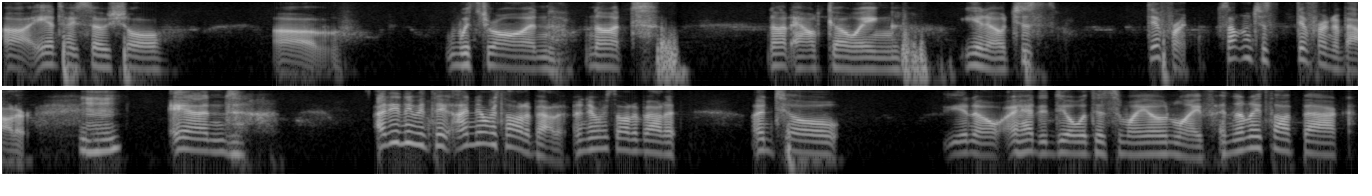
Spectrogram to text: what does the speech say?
uh, antisocial, uh, withdrawn, not not outgoing, you know, just different. Something just different about her. hmm And I didn't even think I never thought about it. I never thought about it until you know, I had to deal with this in my own life. And then I thought back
